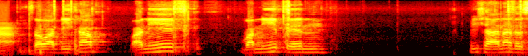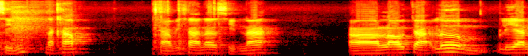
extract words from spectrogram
อ่าสวัสดีครับ อันนี้วันนี้เป็นวิชานาฏศิลป์นะครับอ่าวิชานาฏศิลป์นะอ่าเราจะเริ่มเรียน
